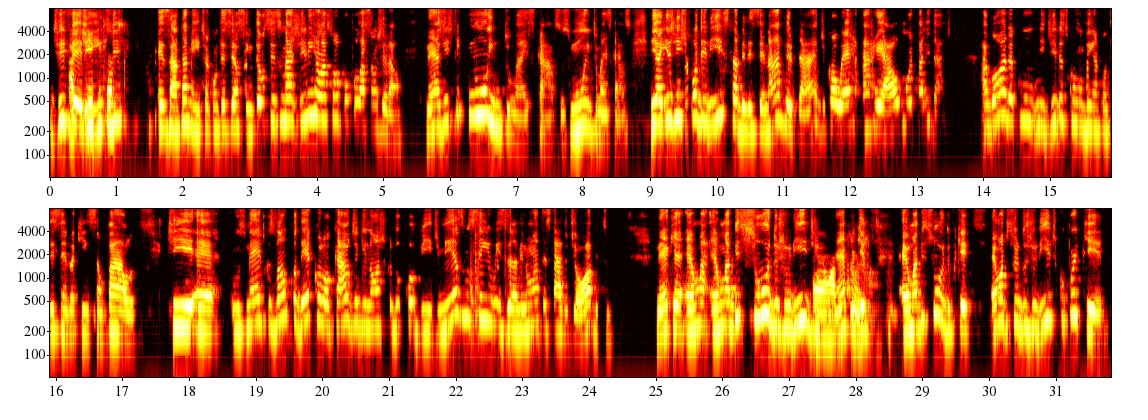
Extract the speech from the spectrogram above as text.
diferente. Atípica. Exatamente, aconteceu assim. Então, vocês imaginem em relação à população geral. Né? A gente tem muito mais casos, muito mais casos. E aí a gente poderia estabelecer, na verdade, qual é a real mortalidade. Agora, com medidas como vem acontecendo aqui em São Paulo, que é, os médicos vão poder colocar o diagnóstico do Covid, mesmo sem o exame, num atestado de óbito, né? Que é, uma, é um absurdo jurídico, é um absurdo. né? Porque é um absurdo, porque é um absurdo jurídico, porque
